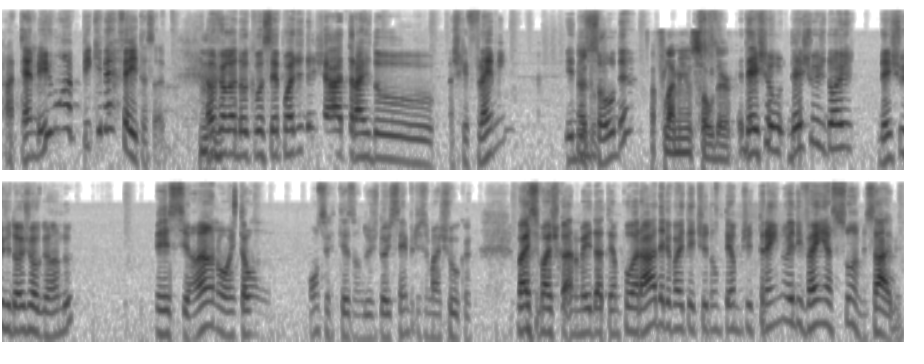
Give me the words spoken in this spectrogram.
até mesmo uma pick perfeita, sabe? Uhum. É um uhum. jogador que você pode deixar atrás do. Acho que é Fleming e do, é do Solder. A Fleming e o Solder. Deixa, deixa, os dois, deixa os dois jogando esse ano, ou então, com certeza, um dos dois sempre se machuca. Vai se machucar no meio da temporada, ele vai ter tido um tempo de treino, ele vem e assume, sabe?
